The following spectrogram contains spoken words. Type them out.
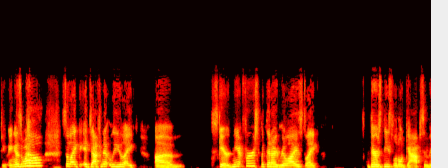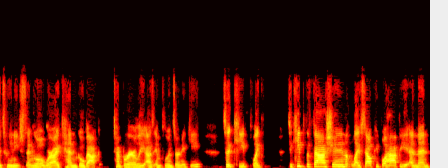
doing as well. So like it definitely like um scared me at first but then i realized like there's these little gaps in between each single where i can go back temporarily as influencer Niki to keep like to keep the fashion lifestyle people happy. And then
